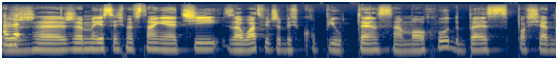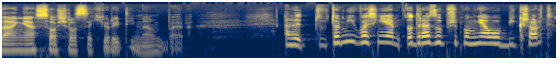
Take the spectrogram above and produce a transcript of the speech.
Ale- że, że my jesteśmy w stanie ci załatwić, żebyś kupił ten samochód bez posiadania social security number. Ale to, to mi właśnie od razu przypomniało Big Short,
